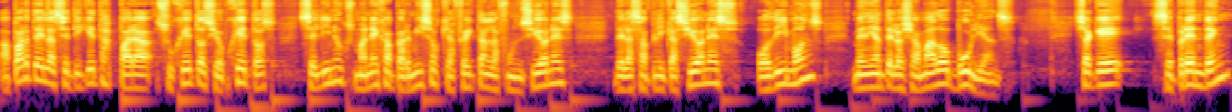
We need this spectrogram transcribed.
Aparte de las etiquetas para sujetos y objetos, Linux maneja permisos que afectan las funciones de las aplicaciones o daemons mediante lo llamado booleans, ya que se prenden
